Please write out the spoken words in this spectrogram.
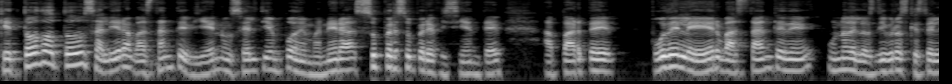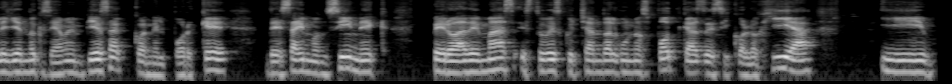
que todo, todo saliera bastante bien, usé el tiempo de manera súper, súper eficiente. Aparte, pude leer bastante de uno de los libros que estoy leyendo que se llama Empieza con el porqué de Simon Sinek, pero además estuve escuchando algunos podcasts de psicología y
